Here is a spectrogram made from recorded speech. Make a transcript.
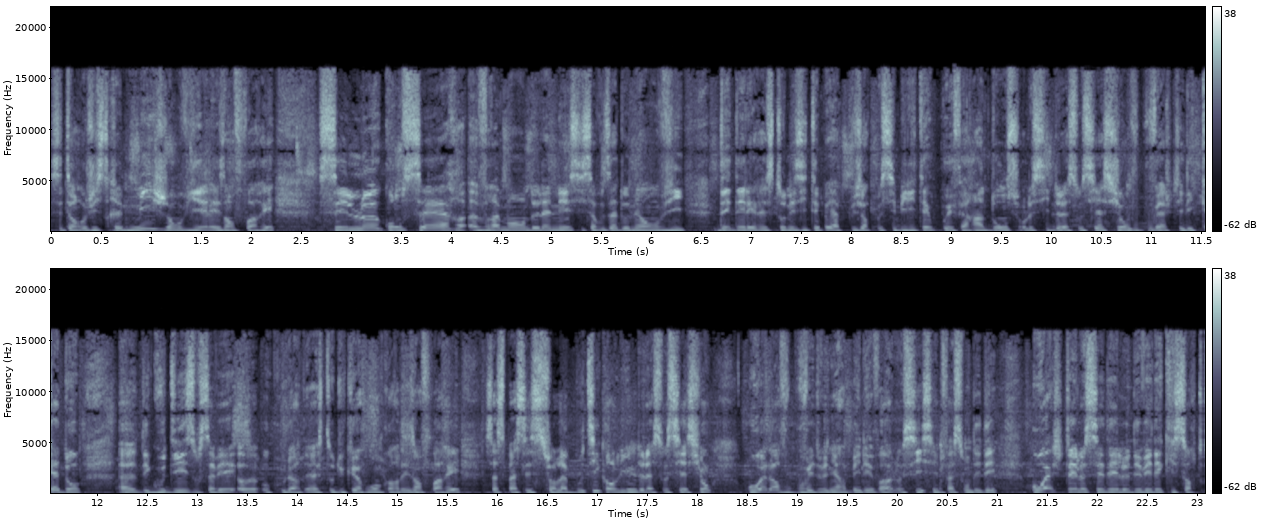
C'était enregistré mi-janvier, les Enfoirés. C'est le concert euh, vraiment de l'année. Si ça vous a donné envie d'aider les restos, n'hésitez pas. Il y a plusieurs possibilités. Vous pouvez faire un don sur le site de l'association. Vous pouvez acheter des cadeaux, euh, des goodies, vous savez, euh, aux couleurs des restos du cœur ou encore des Enfoirés. Ça se passe sur la boutique en ligne de l'association. Ou alors vous pouvez devenir bénévole aussi, c'est une façon d'aider. Ou acheter le CD et le DVD qui sortent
